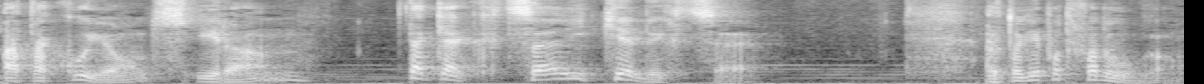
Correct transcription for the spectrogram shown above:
atakując Iran tak jak chce i kiedy chce. Ale to nie potrwa długo.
